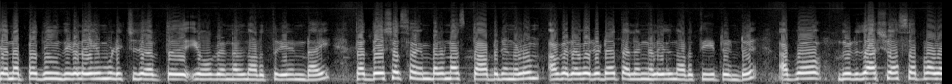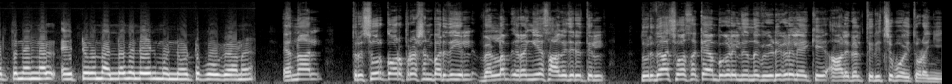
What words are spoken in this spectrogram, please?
ജനപ്രതിനിധികളെയും വിളിച്ചു ചേർത്ത് യോഗങ്ങൾ നടത്തുകയുണ്ടായി. തദ്ദേശ സ്വയംഭരണ സ്ഥാപനങ്ങളും അവരവരുടെ തലങ്ങളിൽ നടത്തിയിട്ടുണ്ട്. അപ്പോൾ ദുരിതാശ്വാസ പ്രവർത്തനങ്ങൾ ഏറ്റവും നല്ല നിലയിൽ മുന്നോട്ട് പോവുകയാണ്. എന്നാൽ തൃശൂർ കോർപ്പറേഷൻ പരിധിയിൽ വെള്ളം ഇറങ്ങിയ സാഹചര്യത്തിൽ ദുരിതാശ്വാസ ക്യാമ്പുകളിൽ നിന്ന് വീടുകളിലേക്ക് ആളുകൾ തിരിച്ചുപോയി തുടങ്ങി.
